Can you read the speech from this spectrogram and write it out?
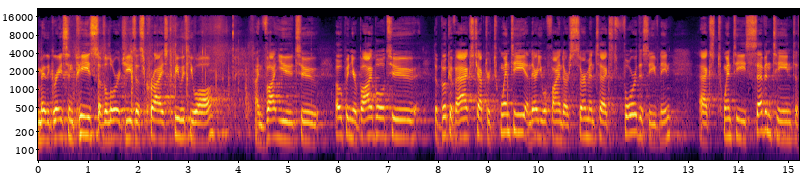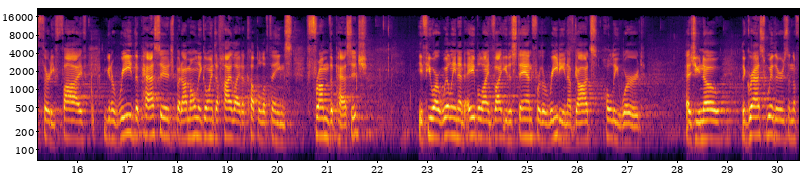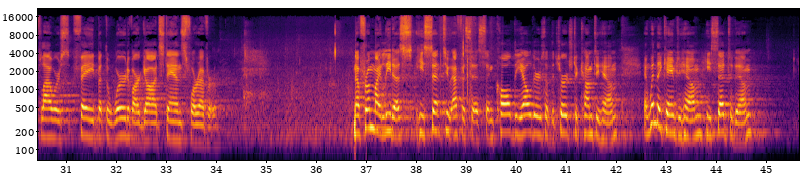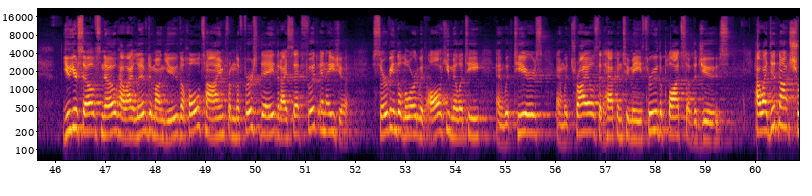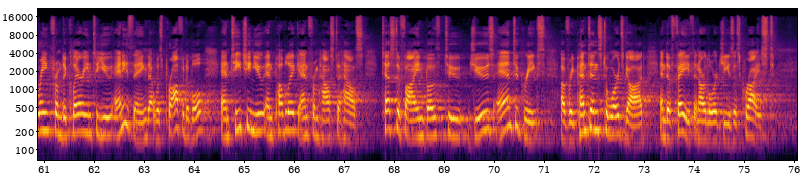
Well, may the grace and peace of the Lord Jesus Christ be with you all. I invite you to open your Bible to the book of Acts, chapter 20, and there you will find our sermon text for this evening, Acts 20, 17 to 35. I'm going to read the passage, but I'm only going to highlight a couple of things from the passage. If you are willing and able, I invite you to stand for the reading of God's holy word. As you know, the grass withers and the flowers fade, but the word of our God stands forever. Now, from Miletus, he sent to Ephesus and called the elders of the church to come to him. And when they came to him, he said to them, You yourselves know how I lived among you the whole time from the first day that I set foot in Asia, serving the Lord with all humility and with tears and with trials that happened to me through the plots of the Jews. How I did not shrink from declaring to you anything that was profitable and teaching you in public and from house to house, testifying both to Jews and to Greeks of repentance towards God and of faith in our Lord Jesus Christ.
